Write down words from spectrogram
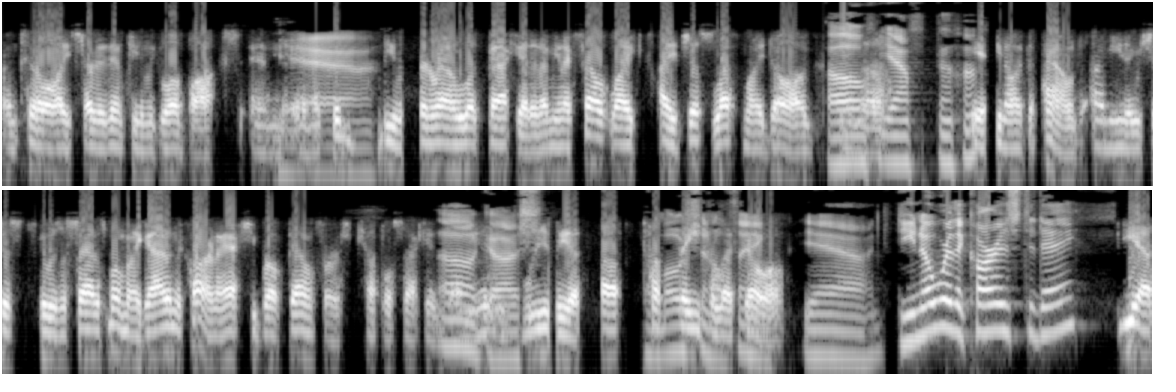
until I started emptying the glove box, and, and I couldn't even turn around and look back at it. I mean, I felt like I had just left my dog. Oh, in, uh, yeah. Uh-huh. you know, at the pound. I mean, it was just, it was the saddest moment. I got in the car and I actually broke down for a couple of seconds. Oh, I mean, gosh. It was really a tough, tough thing to let thing. go of. Yeah. Do you know where the car is today? Yes,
